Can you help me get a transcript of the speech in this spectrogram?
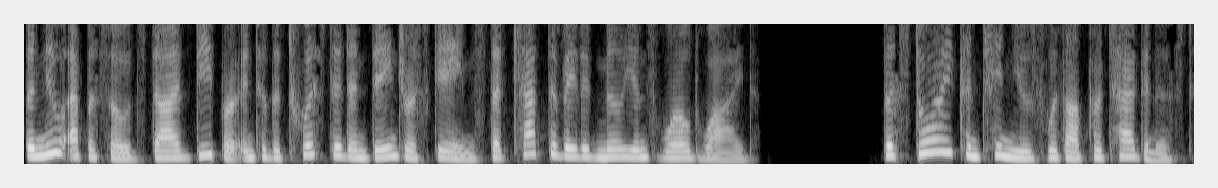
the new episodes dive deeper into the twisted and dangerous games that captivated millions worldwide. The story continues with our protagonist,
